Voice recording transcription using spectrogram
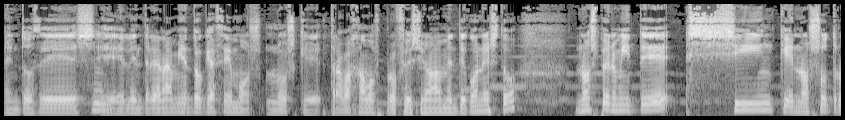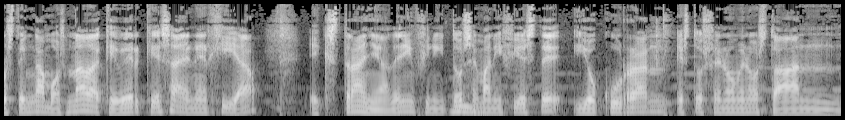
Entonces, eh, el entrenamiento que hacemos los que trabajamos profesionalmente con esto, nos permite, sin que nosotros tengamos nada que ver, que esa energía extraña del infinito se manifieste y ocurran estos fenómenos tan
